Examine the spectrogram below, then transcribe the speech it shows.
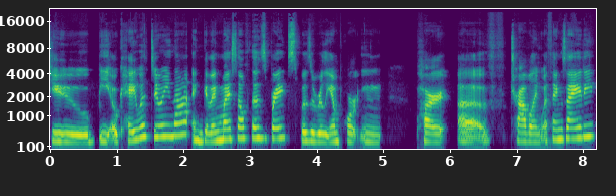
to be okay with doing that and giving myself those breaks was a really important part of traveling with anxiety.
